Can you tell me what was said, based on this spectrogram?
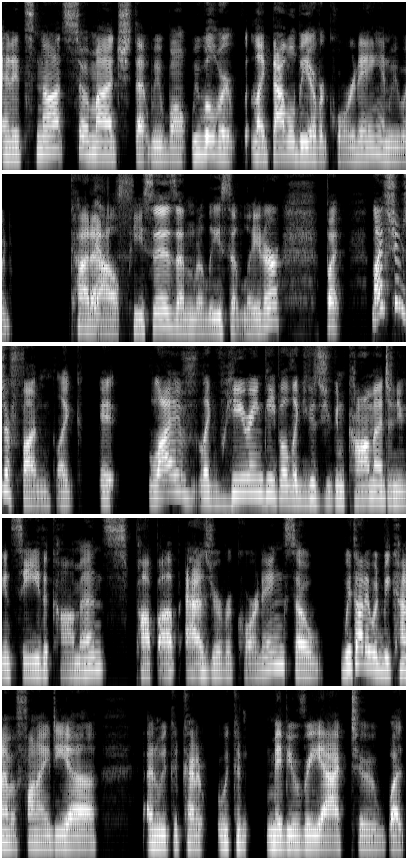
and it's not so much that we won't. We will re- like that will be a recording, and we would cut out pieces and release it later. But live streams are fun. Like it live like hearing people like because you can comment and you can see the comments pop up as you're recording so we thought it would be kind of a fun idea and we could kind of we could maybe react to what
